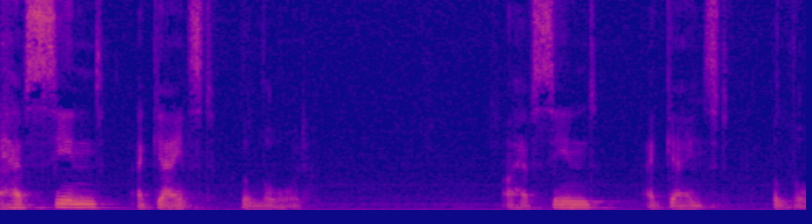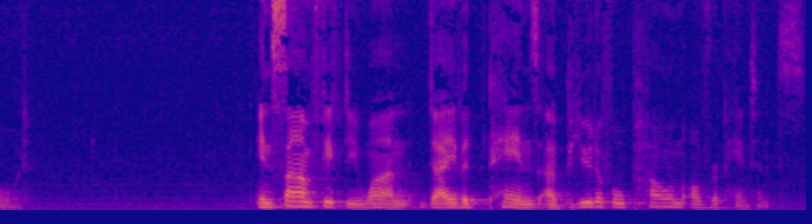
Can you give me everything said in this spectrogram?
have sinned against the Lord. I have sinned against the Lord. In Psalm 51, David pens a beautiful poem of repentance.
